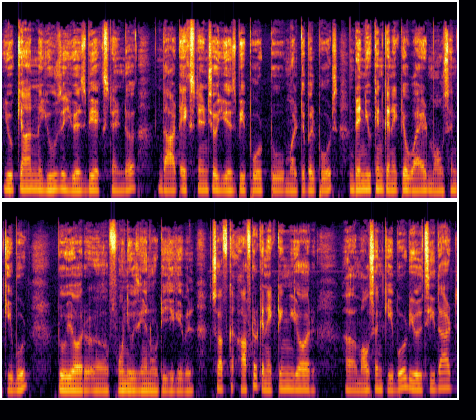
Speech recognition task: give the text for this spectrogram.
you can use a USB extender that extends your USB port to multiple ports. Then you can connect your wired mouse and keyboard to your uh, phone using an OTG cable. So after connecting your uh, mouse and keyboard, you'll see that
